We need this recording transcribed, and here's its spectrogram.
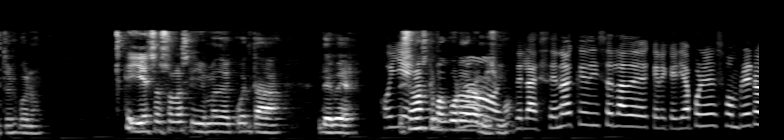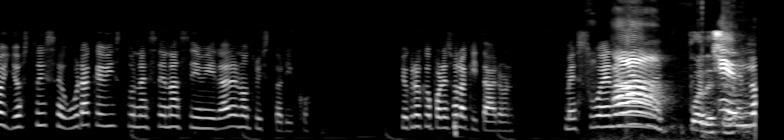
Entonces, bueno. Y esas son las que yo me doy cuenta de ver. Oye, son las que me acuerdo ahora mismo. De la escena que dices, la de que le quería poner el sombrero, yo estoy segura que he visto una escena similar en otro histórico. Yo creo que por eso la quitaron. Me suena. Ah, Puede ser. El the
